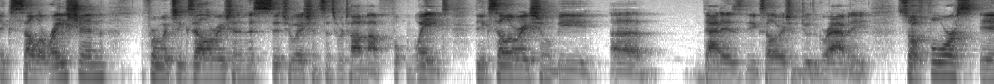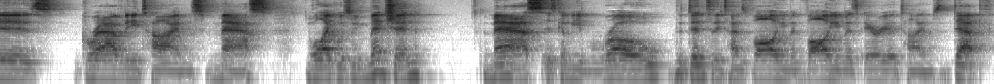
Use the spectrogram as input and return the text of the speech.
acceleration, for which acceleration in this situation, since we're talking about weight, the acceleration will be, uh, that is the acceleration due to gravity. So force is gravity times mass. Well, like as we mentioned, mass is going to be rho, the density times volume, and volume is area times depth.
